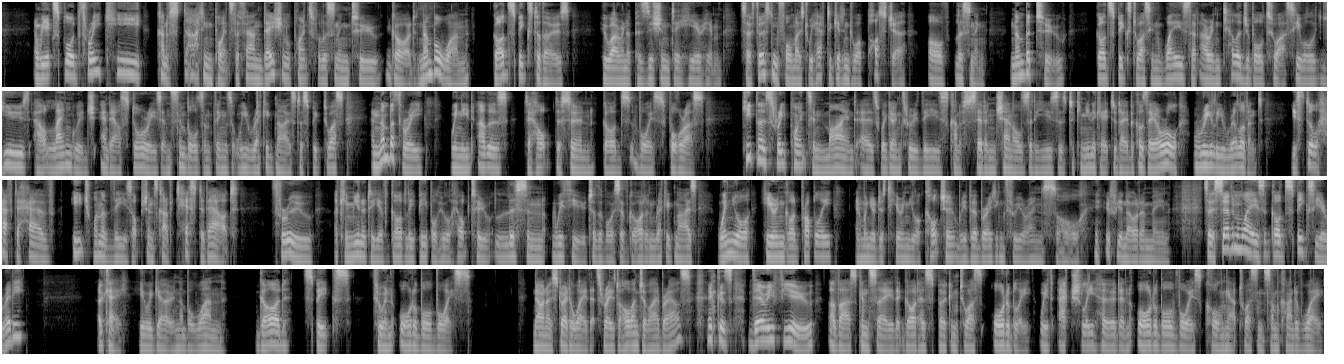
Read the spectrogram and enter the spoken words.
And we explored three key kind of starting points, the foundational points for listening to God. Number one, God speaks to those who are in a position to hear him. So, first and foremost, we have to get into a posture of listening. Number two, God speaks to us in ways that are intelligible to us. He will use our language and our stories and symbols and things that we recognize to speak to us. And number three, we need others to help discern God's voice for us. Keep those three points in mind as we're going through these kind of seven channels that he uses to communicate today because they are all really relevant. You still have to have each one of these options kind of tested out through a community of godly people who will help to listen with you to the voice of God and recognize when you're hearing God properly and when you're just hearing your culture reverberating through your own soul, if you know what I mean. So, seven ways that God speaks. Are you ready? Okay, here we go. Number one God speaks through an audible voice. Now I know straight away that's raised a whole bunch of eyebrows because very few of us can say that God has spoken to us audibly. We've actually heard an audible voice calling out to us in some kind of way.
